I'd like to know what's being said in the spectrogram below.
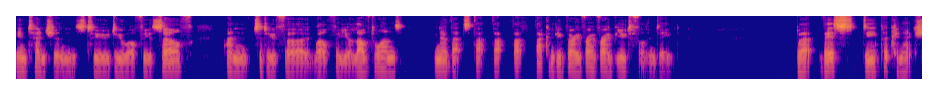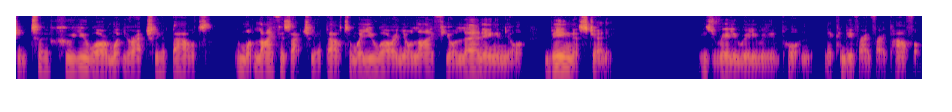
intentions to do well for yourself and to do for well for your loved ones, you know, that's that that that that can be very, very, very beautiful indeed. But this deeper connection to who you are and what you're actually about and what life is actually about and where you are in your life, your learning and your beingness journey is really, really, really important. And it can be very, very powerful.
